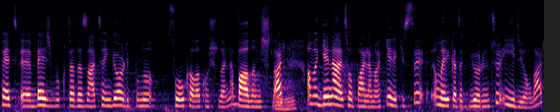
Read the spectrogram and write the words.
Fed e, da zaten gördük bunu soğuk hava koşullarına bağlamışlar. Ama genel toparlamak gerekirse Amerika'daki görüntü iyi diyorlar.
